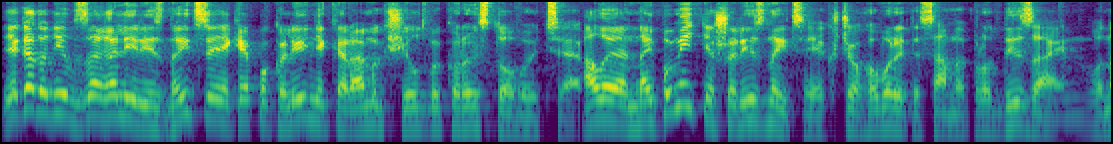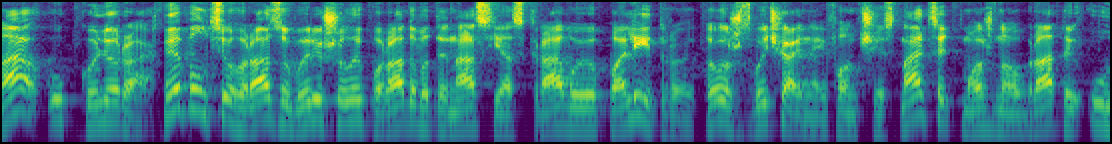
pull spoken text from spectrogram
яка тоді взагалі різниця, яке покоління Ceramic Shield використовується. Але найпомітніша різниця, якщо говорити саме про дизайн, вона у кольорах. Apple цього разу вирішили порадувати нас яскравою палітрою. Тож звичайний iPhone 16 можна обрати у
